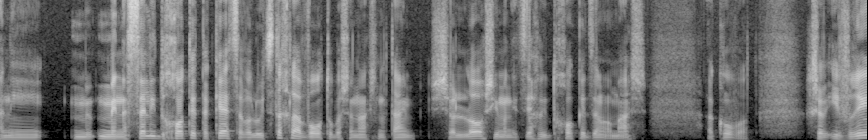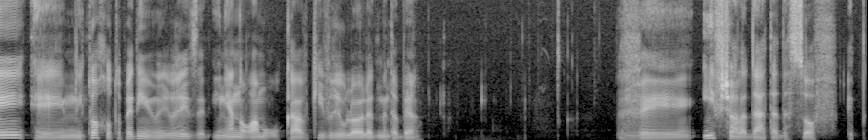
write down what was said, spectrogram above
אני מנסה לדחות את הקץ, אבל הוא יצטרך לעבור אותו בשנה, שנתיים, שלוש, אם אני אצליח לדחוק את זה ממש הקרובות. עכשיו, עברי, אה, ניתוח אורתופדי עם עברי זה עניין נורא מורכב, כי עברי הוא לא ילד מדבר. ואי אפשר לדעת עד הסוף את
